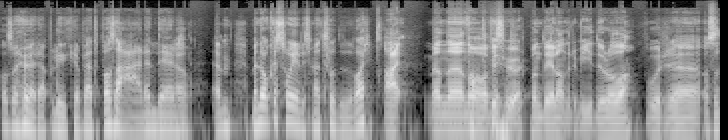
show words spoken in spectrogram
Og så hører jeg på lydklippet etterpå, så er det en del Ja. um. Men det var ikke så ille som jeg trodde det var. Nei, men uh, nå har vi hørt på en del andre videoer òg, da. Hvor uh, altså,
